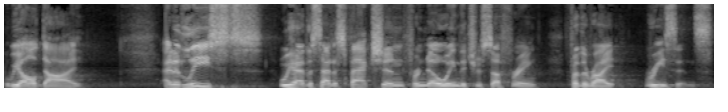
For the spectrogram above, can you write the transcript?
We all die. And at least we have the satisfaction for knowing that you're suffering for the right reasons.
